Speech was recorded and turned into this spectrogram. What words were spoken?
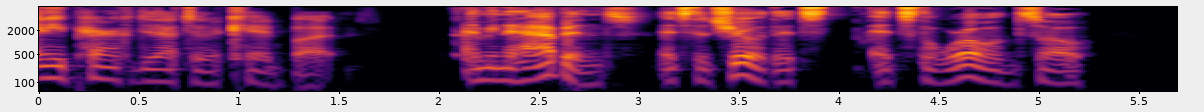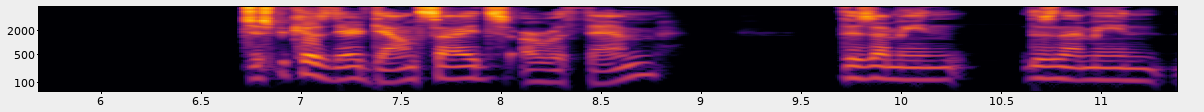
any parent could do that to their kid, but I mean it happens. It's the truth. It's it's the world. So just because their downsides are with them, does that mean doesn't that mean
